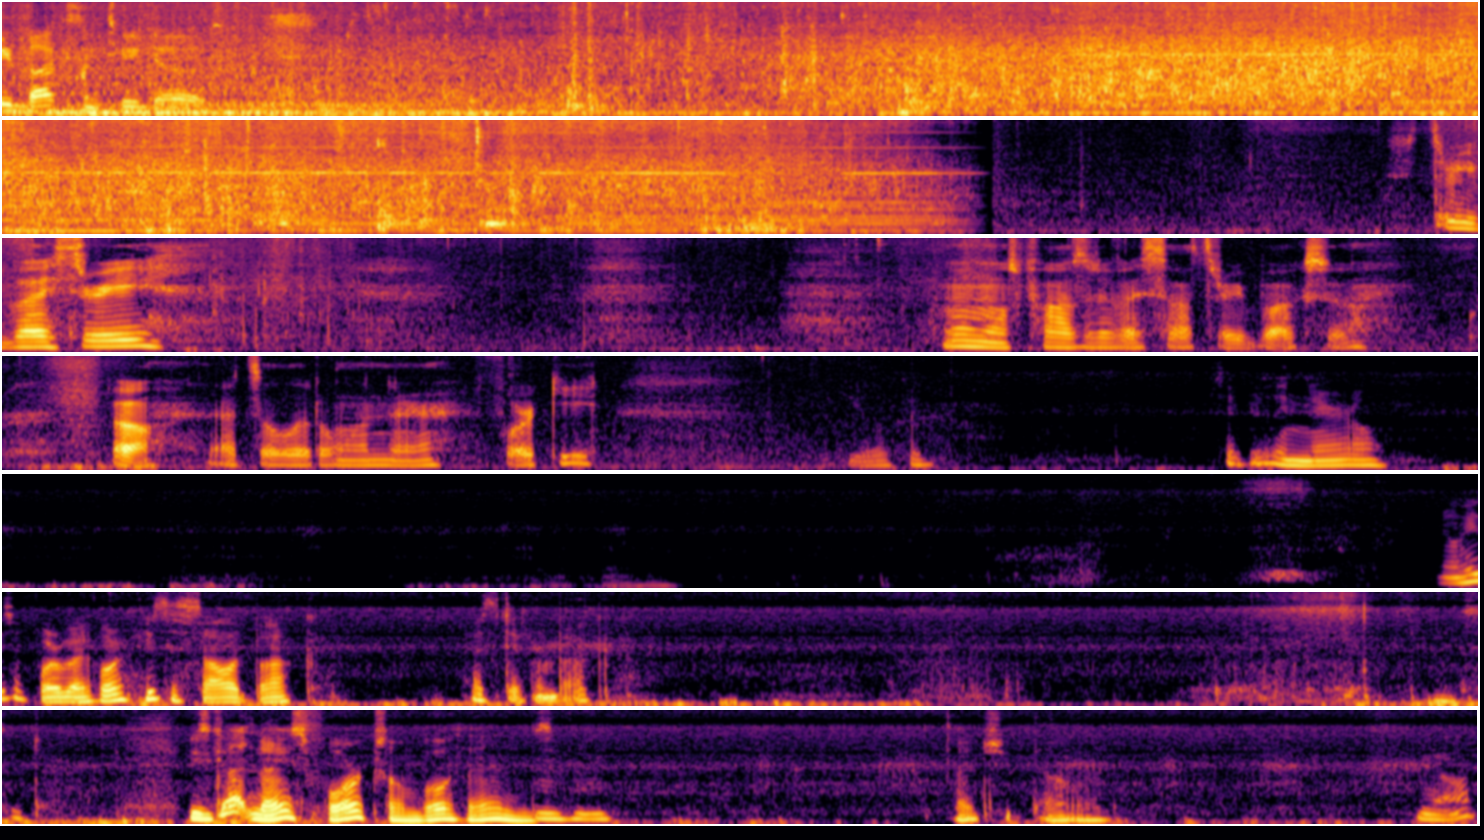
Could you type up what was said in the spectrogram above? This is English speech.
Three bucks and two does. Three by three. I'm almost positive I saw three bucks, so. Oh, that's a little one there. Forky. You looking? It's like really narrow. No, he's a 4x4. He's a solid buck. That's a different buck. He's got nice forks on both ends. Mm-hmm. I'd shoot that one. Yeah,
